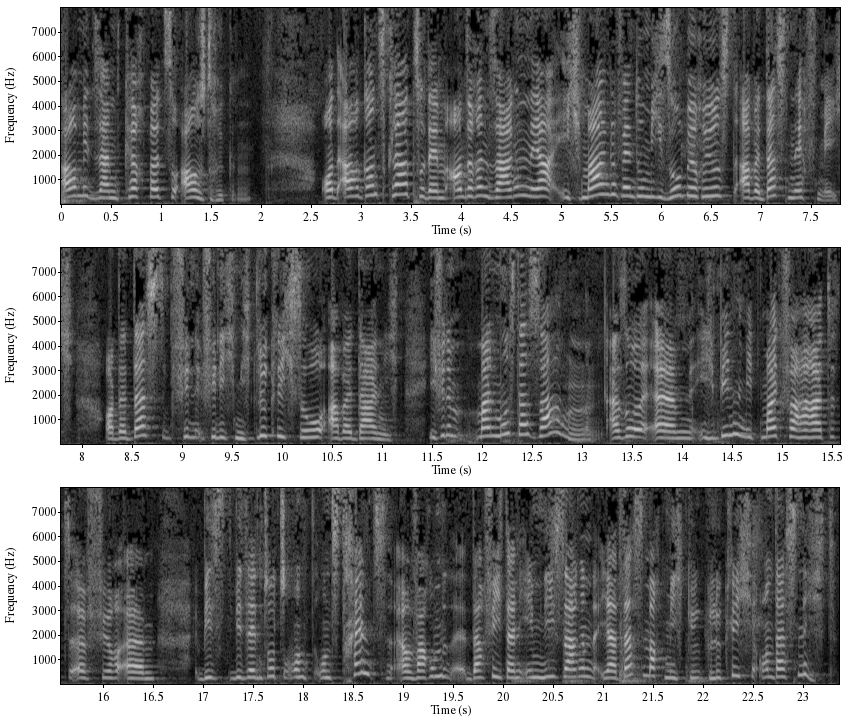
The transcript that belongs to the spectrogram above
auch mit seinem Körper zu ausdrücken. Und auch ganz klar zu dem anderen sagen, ja, ich mag, wenn du mich so berührst, aber das nervt mich. Oder das finde find ich mich glücklich so, aber da nicht. Ich finde, man muss das sagen. Also ähm, ich bin mit Mike verheiratet äh, für ähm, bis, bis den Tod uns, uns trennt. Äh, warum darf ich dann ihm nicht sagen, ja, das macht mich glücklich und das nicht?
